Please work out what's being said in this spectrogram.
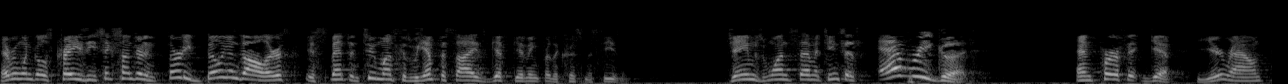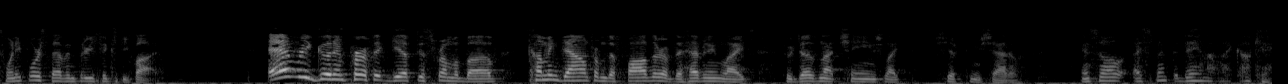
everyone goes crazy. $630 billion is spent in two months because we emphasize gift giving for the Christmas season. James 1.17 says, every good and perfect gift, year-round, 24-7, 365. Every good and perfect gift is from above, coming down from the Father of the heavenly lights, who does not change like shifting shadows. And so I spent the day and I'm like, okay,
